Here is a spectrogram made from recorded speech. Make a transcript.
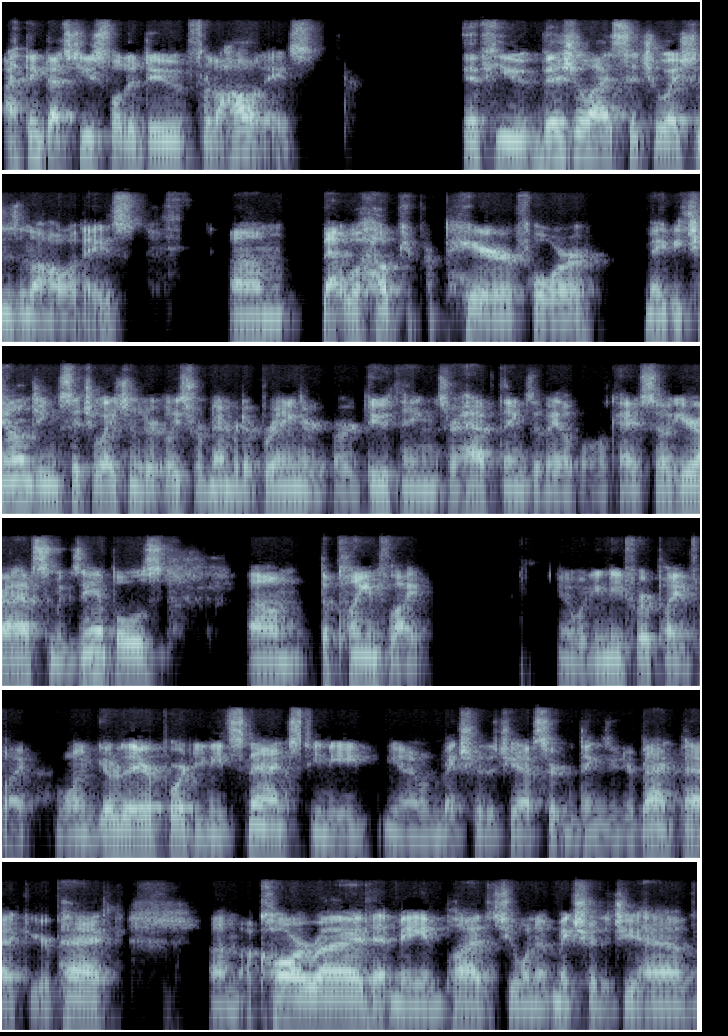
I think that's useful to do for the holidays. If you visualize situations in the holidays, um, that will help you prepare for maybe challenging situations or at least remember to bring or, or do things or have things available okay? So here i have some examples. Um, the plane flight. You know what do you need for a plane flight? When you go to the airport do you need snacks do you need you know make sure that you have certain things in your backpack your pack um, a car ride. That may imply that you want to make sure that you have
